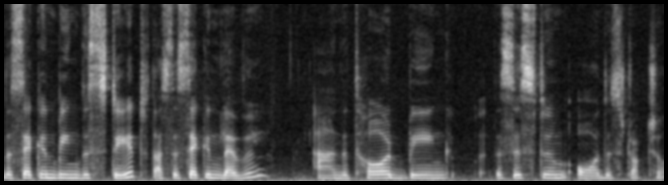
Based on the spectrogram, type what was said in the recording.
the second being the state, that's the second level, and the third being the system or the structure.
